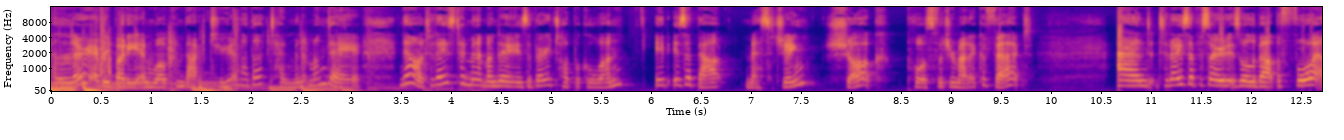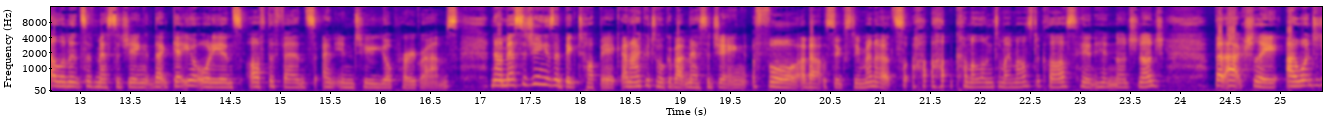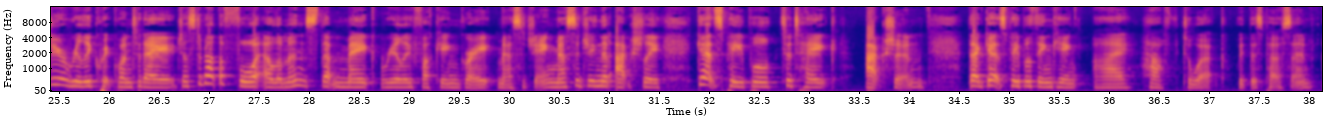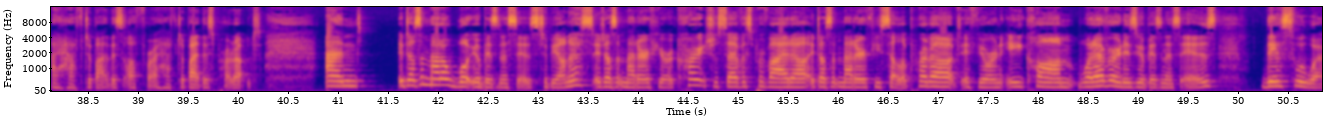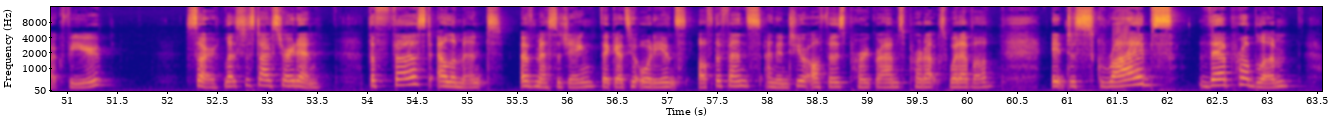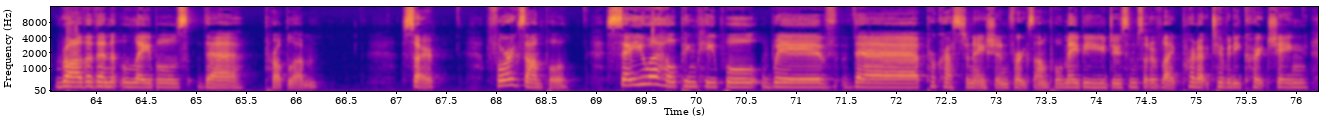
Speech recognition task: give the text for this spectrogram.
Hello, everybody, and welcome back to another 10 Minute Monday. Now, today's 10 Minute Monday is a very topical one. It is about messaging, shock, pause for dramatic effect, and today's episode is all about the four elements of messaging that get your audience off the fence and into your programs. Now, messaging is a big topic, and I could talk about messaging for about 60 minutes. Come along to my masterclass, hint, hint, nudge, nudge. But actually, I want to do a really quick one today just about the four elements that make really fucking great messaging. Messaging that actually gets people to take action that gets people thinking, I have to work with this person. I have to buy this offer. I have to buy this product. And it doesn't matter what your business is, to be honest. It doesn't matter if you're a coach or service provider. It doesn't matter if you sell a product, if you're an e com, whatever it is your business is, this will work for you. So let's just dive straight in. The first element of messaging that gets your audience off the fence and into your offers, programs, products, whatever, it describes their problem rather than labels their problem. So, for example, say you are helping people with their procrastination, for example. Maybe you do some sort of like productivity coaching,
